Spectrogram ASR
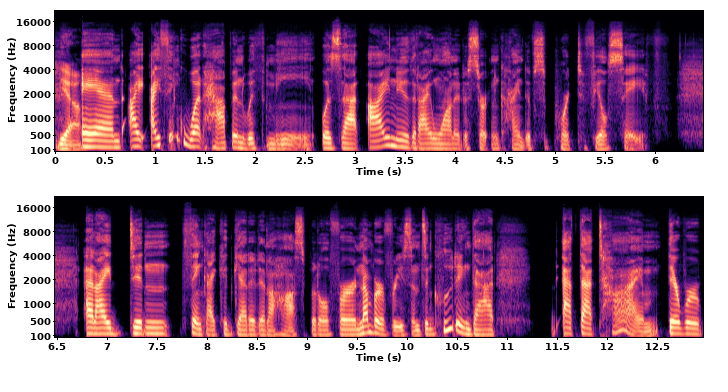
Yeah. And I, I think what happened with me was that I knew that I wanted a certain kind of support to feel safe. And I didn't think I could get it in a hospital for a number of reasons, including that at that time, there were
